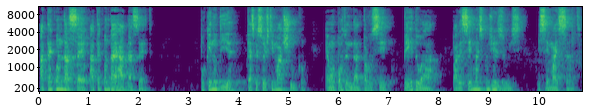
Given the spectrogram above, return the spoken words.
Até quando dá certo, até quando dá errado dá certo. Porque no dia que as pessoas te machucam, é uma oportunidade para você perdoar, parecer mais com Jesus e ser mais santo.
